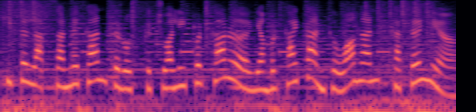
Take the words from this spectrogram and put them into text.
kita laksanakan terus kecuali perkara yang berkaitan kewangan, katanya.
